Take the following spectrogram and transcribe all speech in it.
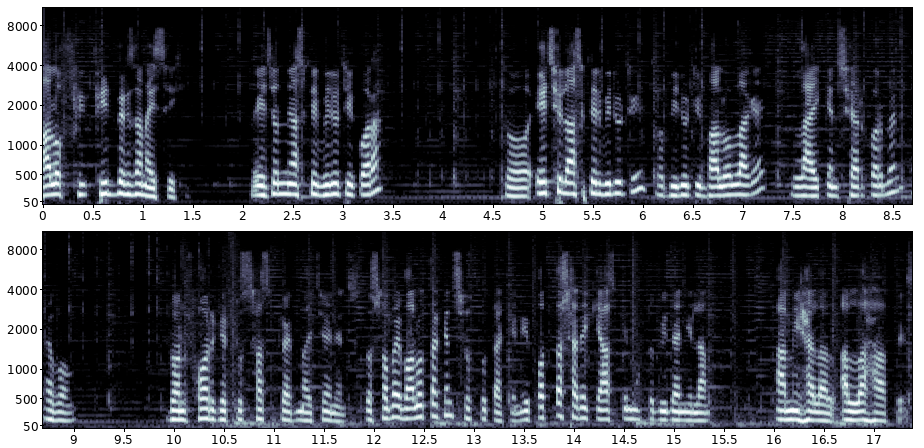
ভালো ফিডব্যাক জানাইছে। তো এই জন্য আজকে ভিডিওটি করা। তো এই ছিল আজকের ভিডিওটি। তো ভিডিওটি ভালো লাগে লাইক অ্যান্ড শেয়ার করবেন এবং don't forget to subscribe my channel তো সবাই ভালো থাকেন, সুস্থ থাকেন। এই প্রত্যাশা রেখে আজকের মতো বিদায় নিলাম। আমি হেলাল, আল্লাহ হাফেজ।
